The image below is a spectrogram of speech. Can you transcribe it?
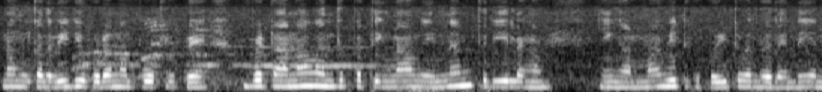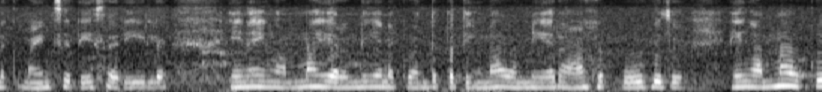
நான் உங்களுக்கு அந்த வீடியோ கூட நான் போட்டிருப்பேன். பட் ஆனால் வந்து பார்த்திங்கன்னா அவங்க என்னன்னு தெரியலங்க. எங்கள் அம்மா வீட்டுக்கு போயிட்டு வந்ததுலேருந்து எனக்கு மைண்ட் செட்டே சரியில்லை. ஏன்னா எங்கள் அம்மா இறந்து எனக்கு வந்து பார்த்திங்கன்னா ஒன் இயர் ஆக போகுது. எங்கள் அம்மாவுக்கு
